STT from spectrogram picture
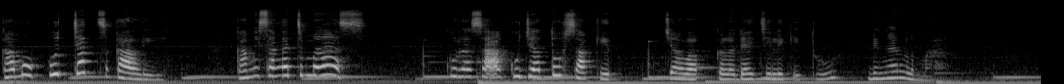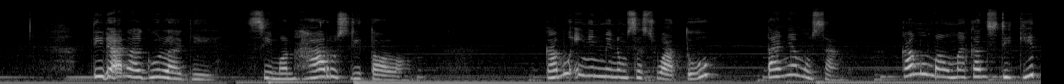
kamu pucat sekali. Kami sangat cemas. Kurasa aku jatuh sakit, jawab keledai cilik itu dengan lemah. Tidak ragu lagi, Simon harus ditolong. Kamu ingin minum sesuatu? Tanya musang. Kamu mau makan sedikit?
